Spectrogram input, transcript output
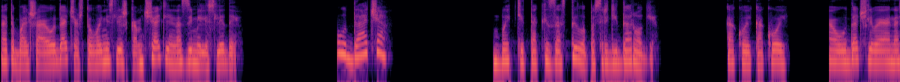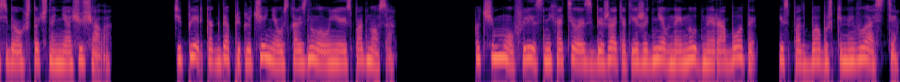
«Это большая удача, что вы не слишком тщательно замели следы». «Удача?» Бетти так и застыла посреди дороги. Какой-какой, а удачливая она себя уж точно не ощущала. Теперь, когда приключение ускользнуло у нее из-под носа. Почему Флис не хотелось сбежать от ежедневной нудной работы из-под бабушкиной власти?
